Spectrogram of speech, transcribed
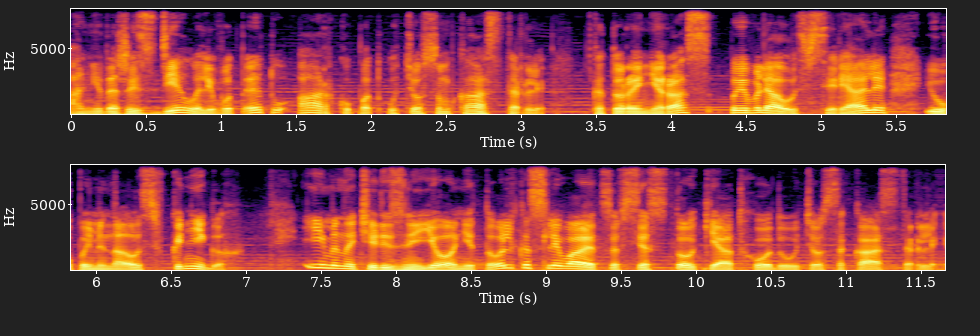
Они даже сделали вот эту арку под утесом Кастерли, которая не раз появлялась в сериале и упоминалась в книгах. Именно через нее не только сливаются все стоки отхода утеса Кастерли,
